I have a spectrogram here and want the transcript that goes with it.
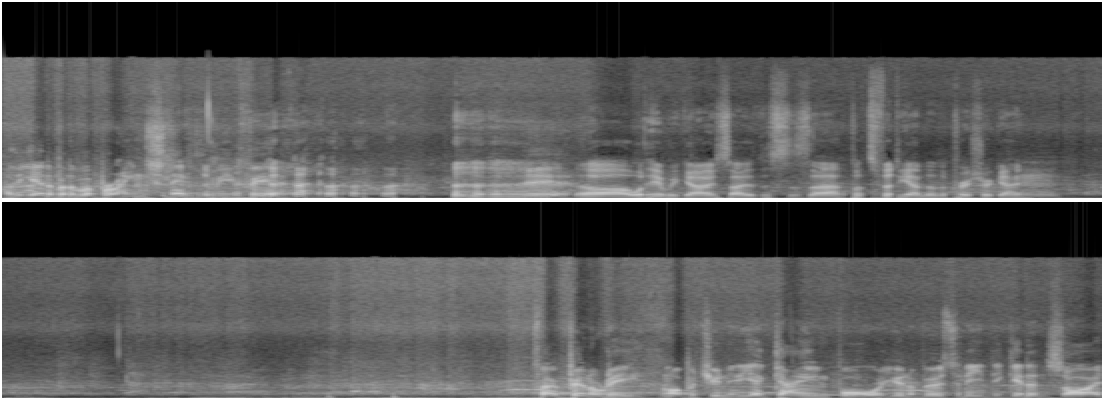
I think he had a bit of a brain snap, to be fair. yeah. Oh well, here we go. So this is uh, puts Fitty under the pressure again. So penalty, an opportunity again for University to get inside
